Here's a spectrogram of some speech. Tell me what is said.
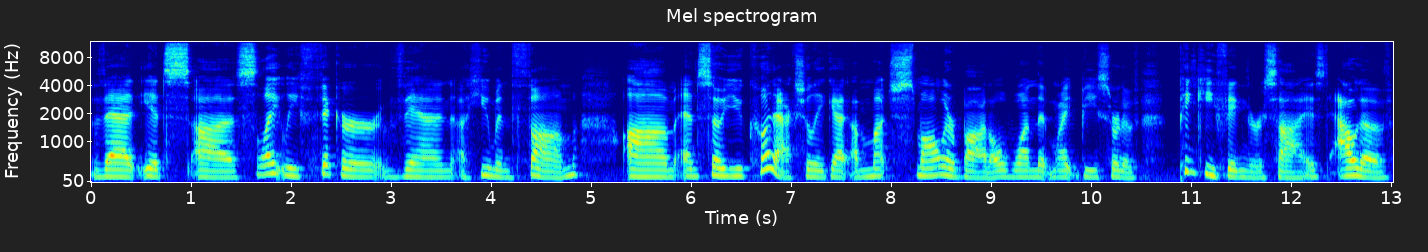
that it's uh, slightly thicker than a human thumb. Um, and so you could actually get a much smaller bottle, one that might be sort of pinky finger sized, out of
